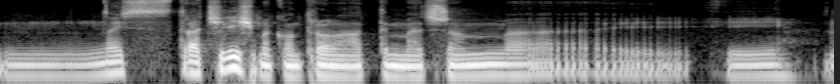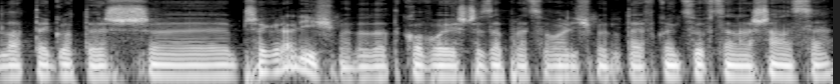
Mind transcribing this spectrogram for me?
Mm, No i straciliśmy kontrolę nad tym meczem e, i, i dlatego też e, przegraliśmy. Dodatkowo jeszcze zapracowaliśmy tutaj w końcówce na szansę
